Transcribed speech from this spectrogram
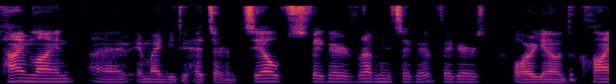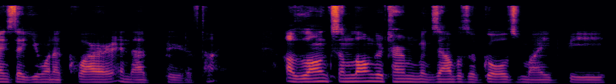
timeline. Uh, it might be to hit certain sales figures, revenue figures, or, you know, the clients that you want to acquire in that period of time. Along some longer term examples of goals might be,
